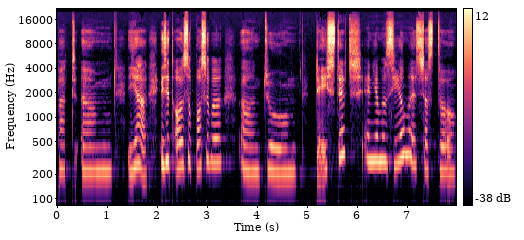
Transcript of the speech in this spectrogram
But um, yeah is it also possible uh, to taste it in your museum? It's just to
